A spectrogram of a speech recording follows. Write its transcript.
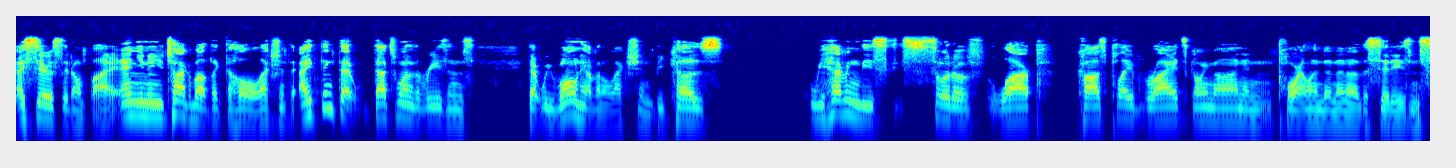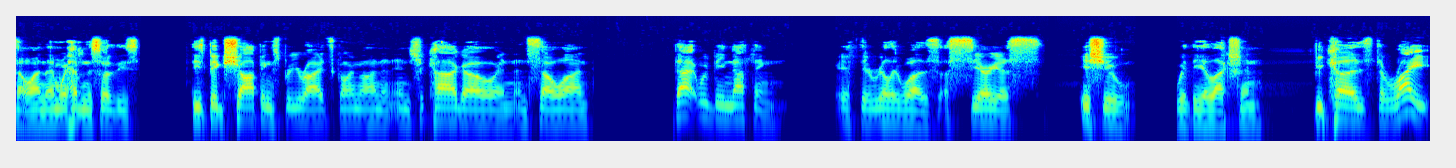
I seriously don't buy it. And you know, you talk about like the whole election thing. I think that that's one of the reasons that we won't have an election because we're having these sort of LARP cosplay riots going on in Portland and in other cities and so on. Then we're having sort of these these big shopping spree riots going on in, in Chicago and, and so on. That would be nothing if there really was a serious issue with the election because the right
